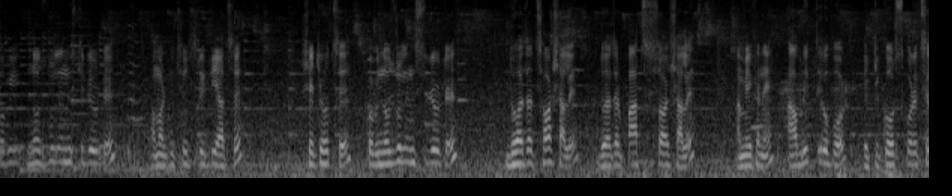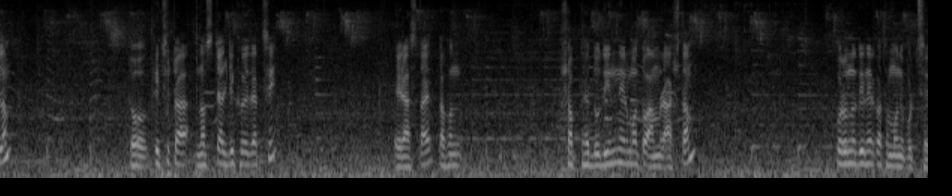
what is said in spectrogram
কবি নজরুল ইনস্টিটিউটে আমার কিছু স্মৃতি আছে। সেটি হচ্ছে কবি নজরুল ইনস্টিটিউটে দু সালে দু ছয় সালে আমি এখানে আবৃত্তির উপর একটি কোর্স করেছিলাম। তো কিছুটা নস্টালজিক হয়ে যাচ্ছি। এই রাস্তায় তখন সপ্তাহে দুদিনের মতো আমরা আসতাম। পুরোনো দিনের কথা মনে পড়ছে।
